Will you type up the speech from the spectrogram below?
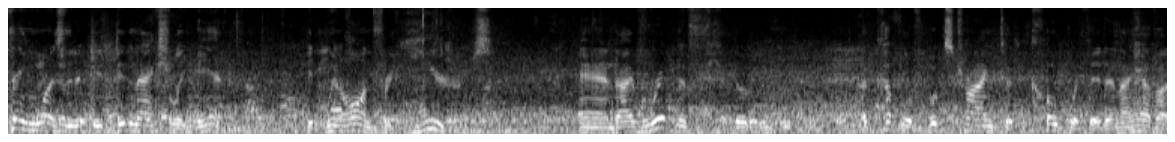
thing was that it, it didn't actually end. It went on for years. And I've written a couple of books trying to cope with it. And I have a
